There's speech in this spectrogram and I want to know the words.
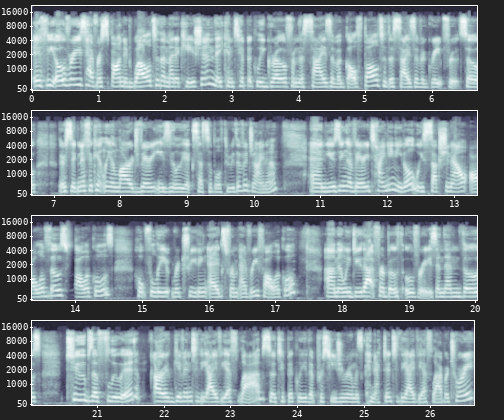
If the ovaries have responded well to the medication, they can typically grow from the size of a golf ball to the size of a grapefruit. So they're significantly enlarged, very easily accessible through the vagina. And using a very tiny needle, we suction out all of those follicles, hopefully retrieving eggs from every follicle. Um, and we do that for both ovaries. And then those tubes of fluid are given to the IVF lab. So typically the procedure room is connected to the IVF laboratory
